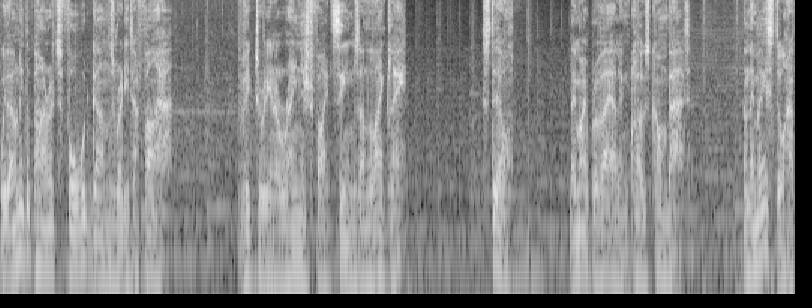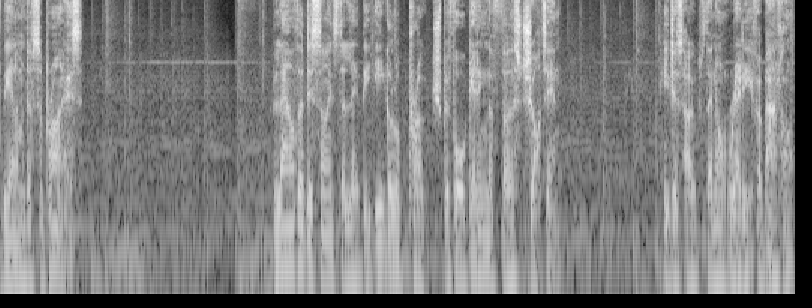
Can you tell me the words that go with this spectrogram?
With only the pirates' forward guns ready to fire, victory in a ranged fight seems unlikely. Still, they might prevail in close combat, and they may still have the element of surprise. Lowther decides to let the eagle approach before getting the first shot in. He just hopes they're not ready for battle.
